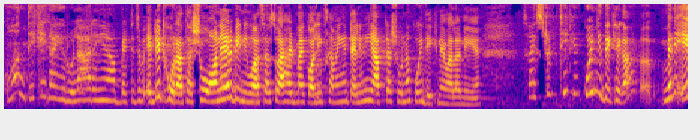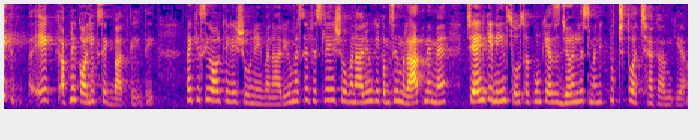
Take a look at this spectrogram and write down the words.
कौन देखेगा ये रुला रही हैं आप बैठे जब एडिट हो रहा था शो ऑन एयर भी नहीं हुआ था so I had my colleagues coming and telling आपका शो ना कोई देखने वाला नहीं है. सो आई स्टूड ठीक है, कोई नहीं देखेगा। मैंने एक एक अपने कॉलीग से एक बात कही थी। मैं किसी और के लिए शो नहीं बना रही हूँ। मैं सिर्फ़ इसलिए शो बना रही हूँ कि कम से कम रात में मैं चैन की नींद सो सकूँ कि एज अ जर्नलिस्ट मैंने कुछ तो अच्छा काम किया।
